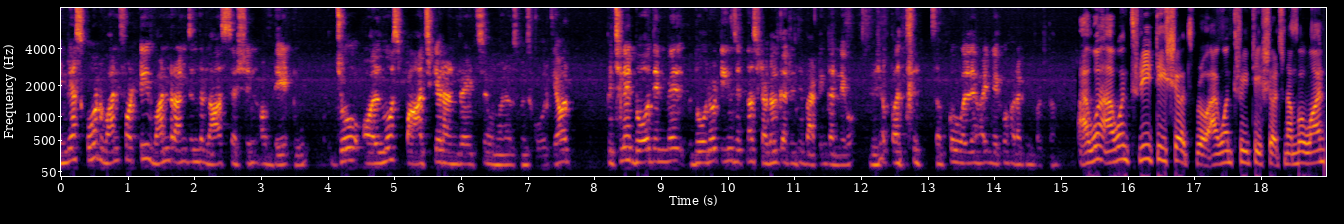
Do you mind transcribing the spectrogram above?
India score 141 run in the last session of day two जो ऑलमोस्ट पाँच के रन रेट से उन्होंने उसमें स्कोर किया और पिछले दो दिन में दोनों टीम्स इतना स्ट्रगल कर रही थी बैटिंग करने को ऋषभ पंत सबको बोल रहे भाई मेरे को फ़र्क नहीं पड़ता I want I want three t-shirts, bro. I want three t-shirts. Number one,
